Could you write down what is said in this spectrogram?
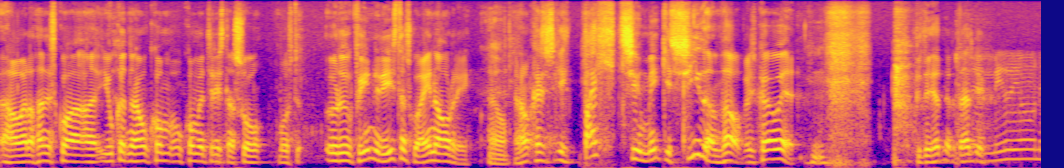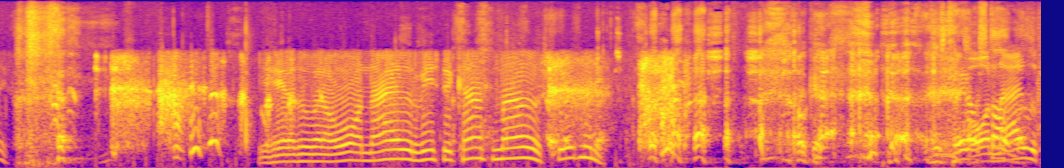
þá er það þannig sko að júkarnir hafa kom, komið til Ísland svo, mústu, urðu fínir í Ísland sko eina ári. Já. en hann kannski ekki bætt sig mikið síðan þá, veist hvað á við? Býtu hérna er þetta held ég. Miljónir Ég heyr að þú vera ónæður vinstri kant maður stjórnunni ok. Þeir Ónæður.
